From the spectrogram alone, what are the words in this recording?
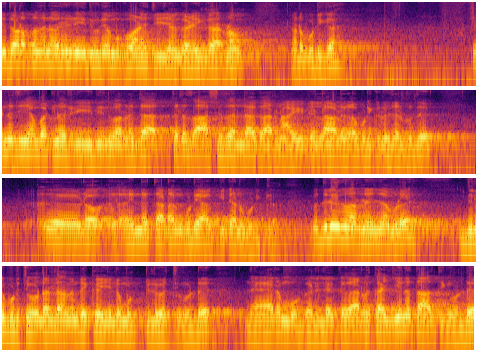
ഇതോടൊപ്പം തന്നെ ഒരു രീതി കൂടി നമുക്ക് വേണമെങ്കിൽ ചെയ്യാൻ കഴിയും. കാരണം കണ്ടുപിടിക്കുക പിന്നെ ചെയ്യാൻ പറ്റുന്ന ഒരു രീതി എന്ന് പറഞ്ഞാൽ ഇത് അത്ര സാക്ഷ്യതല്ല കാരണം ഐഡിയ ഉള്ള ആളുകളെ പിടിക്കുന്നത് ചിലപ്പോൾ ഇത് അതിന്റെ തടം കൂടി ആക്കിയിട്ടാണ് പിടിക്കുക. ഇതിൽ എന്ന് പറഞ്ഞു കഴിഞ്ഞാൽ നമ്മൾ ഇതിൽ പിടിച്ചുകൊണ്ടല്ലാന്നുണ്ടെങ്കിൽ കയ്യിന്റെ മുട്ടിൽ വെച്ചുകൊണ്ട് നേരെ മുകളിലേക്ക് കാരണം കയ്യിനെ താത്തിക്കൊണ്ട്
